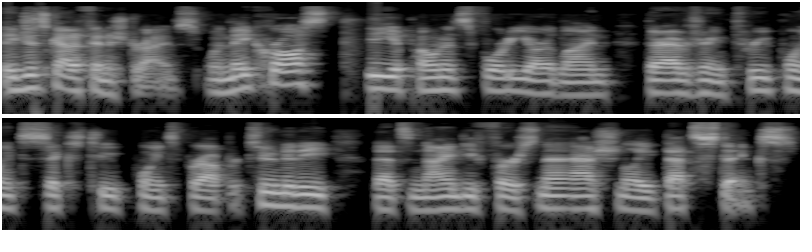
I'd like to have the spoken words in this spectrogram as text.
They just got to finish drives. When they cross the opponent's 40 yard line, they're averaging 3.62 points per opportunity. That's 91st nationally. That stinks.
